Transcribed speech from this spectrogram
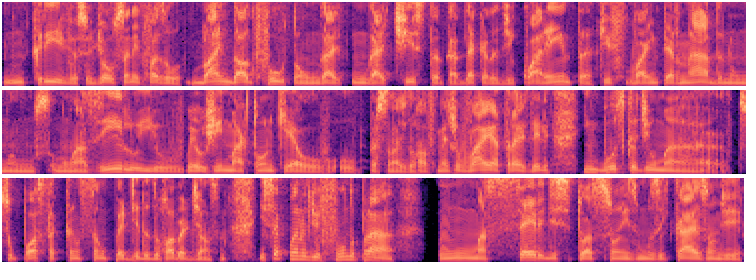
incrível. Assim. Joe Sonic faz o Blind Dog Fulton, um, gai, um gaitista da década de 40, que vai internado num, num, num asilo, e o Eugene Marton, que é o, o personagem do Ralph Macchio, vai atrás dele em busca de uma suposta canção perdida do Robert Johnson. Isso é pano de fundo para uma série de situações musicais onde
